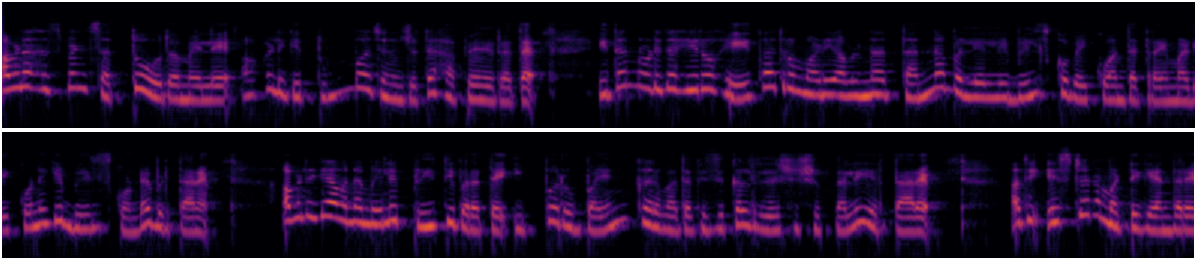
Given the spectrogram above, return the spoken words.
ಅವಳ ಹಸ್ಬೆಂಡ್ ಸತ್ತು ಹೋದ ಮೇಲೆ ಅವಳಿಗೆ ತುಂಬಾ ಜನ ಜೊತೆ ಅಫೇರ್ ಇರುತ್ತೆ. ಇದನ್ನ ನೋಡಿದ ಹೀರೋ ಹೇಗಾದ್ರೂ ಮಾಡಿ ಅವಳನ್ನ ತನ್ನ ಬಲೆಯಲ್ಲಿ ಬೀಳ್ಸ್ಕೋಬೇಕು ಅಂತ ಟ್ರೈ ಮಾಡಿ ಕೊನೆಗೆ ಬೀಳ್ಸ್ಕೊಂಡೇ ಬಿಡ್ತಾನೆ ಅವಳಿಗೆ ಅವನ ಮೇಲೆ ಪ್ರೀತಿ ಬರುತ್ತೆ. ಇಬ್ಬರು ಭಯಂಕರವಾದ ಫಿಸಿಕಲ್ ರಿಲೇಶನ್ಶಿಪ್ನಲ್ಲಿ ಇರ್ತಾರೆ. ಅದು ಎಷ್ಟರ ಮಟ್ಟಿಗೆ ಅಂದರೆ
